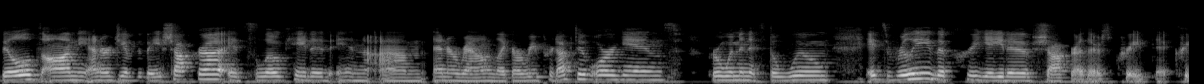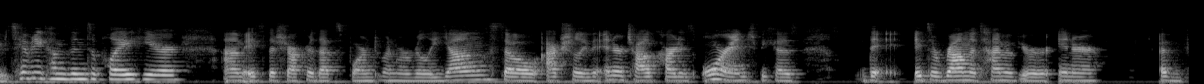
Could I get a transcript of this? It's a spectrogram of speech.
builds on the energy of the base chakra. It's located in um, and around like our reproductive organs, for women, it's the womb. It's really the creative chakra. There's create creativity comes into play here. Um, it's the chakra that's formed when we're really young. So actually, the inner child card is orange because the, it's around the time of your inner of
